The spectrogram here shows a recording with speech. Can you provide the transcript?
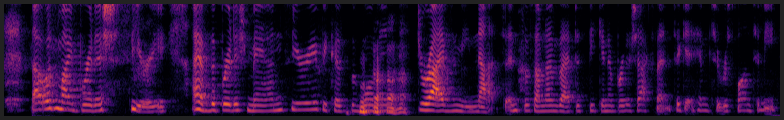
that was my British Siri. I have the British man Siri because the woman drives me nuts. And so sometimes I have to speak in a British accent to get him to respond to me.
